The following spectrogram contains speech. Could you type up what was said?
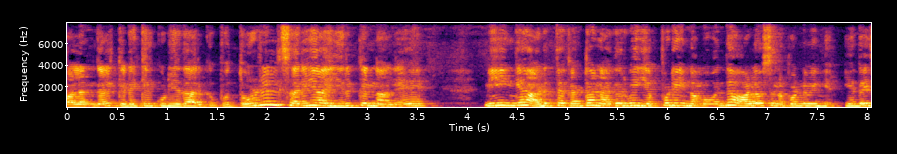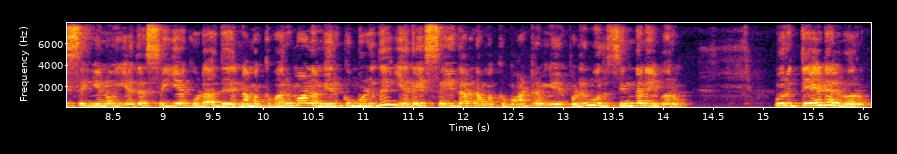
பலன்கள் கிடைக்கக்கூடியதா இருக்கு. இப்போ தொழில் சரியா இருக்குன்னாலே நீங்க அடுத்த கட்ட நகர்வு எப்படி நம்ம வந்து ஆலோசனை பண்ணுவீங்க? எதை செய்யணும்? எதை செய்யக்கூடாது? நமக்கு வருமானம் இருக்கும் பொழுது எதை செய்தால் நமக்கு மாற்றம் ஏற்படும்? ஒரு சிந்தனை வரும். ஒரு தேடல் வரும்.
